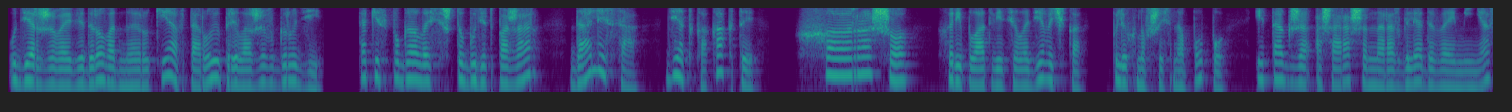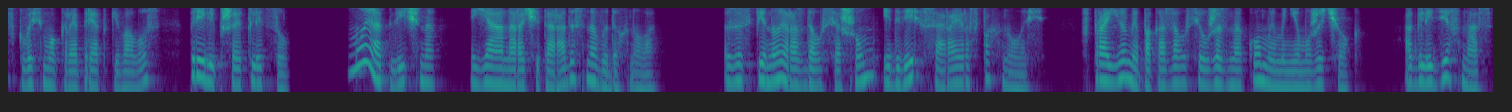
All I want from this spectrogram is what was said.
удерживая ведро в одной руке, а вторую приложив к груди. «Так испугалась, что будет пожар? Да, лиса? Детка, как ты?» «Хорошо», — хрипло ответила девочка, плюхнувшись на попу и также ошарашенно разглядывая меня сквозь мокрые прядки волос, прилипшие к лицу. «Ну и отлично», — я нарочито радостно выдохнула. За спиной раздался шум, и дверь в сарай распахнулась. В проеме показался уже знакомый мне мужичок. Оглядев нас,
